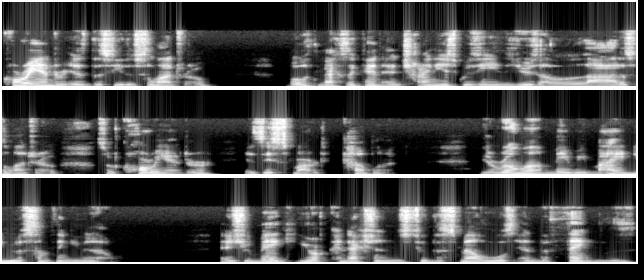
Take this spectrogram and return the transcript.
Coriander is the seed of cilantro. Both Mexican and Chinese cuisines use a lot of cilantro, so coriander is a smart complement. The aroma may remind you of something you know. As you make your connections to the smells and the things,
